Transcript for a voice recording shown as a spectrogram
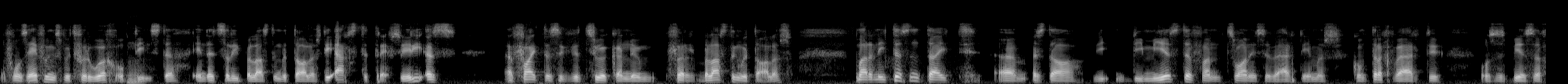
of ons heffings moet verhoog op hmm. dienste en dit sal die belastingbetalers die ergste tref. So hierdie is 'n feit as ek dit so kan noem vir belastingbetalers. Maar in die tussentyd um, is daar die, die meeste van Swane se werknemers kom terug werk toe. Ons is besig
